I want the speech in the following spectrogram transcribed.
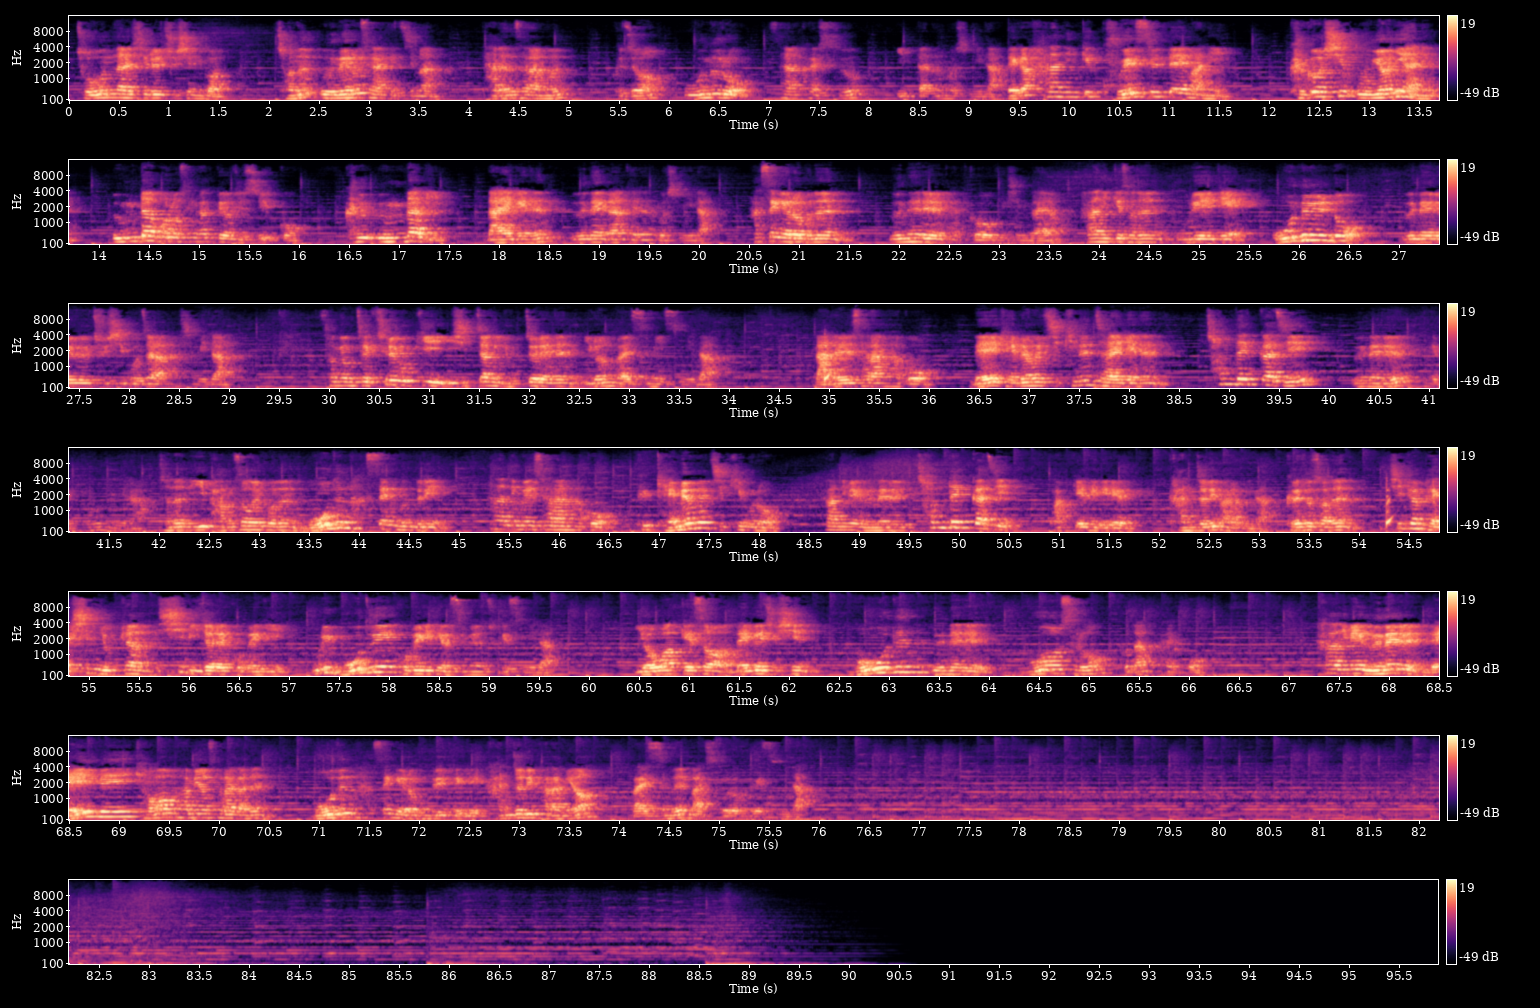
좋은 날씨를 주신 것, 저는 은혜로 생각했지만 다른 사람은 그저 운으로 생각할 수 있다는 것입니다. 내가 하나님께 구했을 때만이 그것이 우연이 아닌 응답으로 생각되어질 수 있고 그 응답이 나에게는 은혜가 되는 것입니다. 학생 여러분은 은혜를 받고 계신가요? 하나님께서는 우리에게 오늘도 은혜를 주시고자 하십니다. 성경책 출애굽기 20장 6절에는 이런 말씀이 있습니다. 나를 사랑하고 내 계명을 지키는 자에게는 천대까지 은혜를 베푸느니라. 저는 이 방송을 보는 모든 학생분들이 하나님을 사랑하고 그 계명을 지킴으로 하나님의 은혜를 천대까지 받게 되기를 간절히 바랍니다. 그래서 저는 시편 116편 12절의 고백이 우리 모두의 고백이 되었으면 좋겠습니다. 여호와께서 내게 주신 모든 은혜를 무엇으로 보답할꼬? 하나님의 은혜를 매일매일 경험하며 살아가는 모든 학생 여러분들이 되길 간절히 바라며 말씀을 마치도록 하겠습니다.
